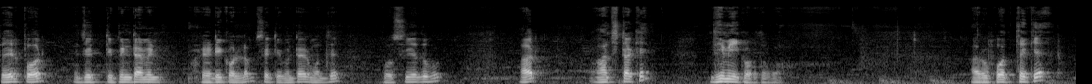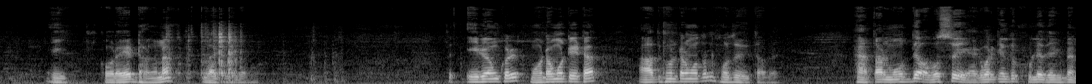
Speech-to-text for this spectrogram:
তো এরপর যে টিফিনটা আমি রেডি করলাম, সেই টিফিনটার মধ্যে বসিয়ে দেবো আর আঁচটাকে ধিমি করে দেবো। আর উপর থেকে এই কড়াইয়ের ঢাকনা লাগিয়ে দেবো। তো এইরকম করে মোটামুটি এটা আধ ঘণ্টার মতন হতে দিতে হবে। হ্যাঁ তার মধ্যে অবশ্যই একবার কিন্তু খুলে দেখবেন,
